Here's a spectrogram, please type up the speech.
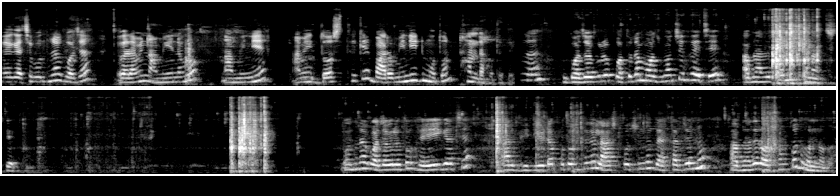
হয়ে গেছে বন্ধুরা গজা। এবার আমি নামিয়ে নেব। নামিয়ে নিয়ে আমি দশ থেকে বারো মিনিট মতন ঠান্ডা হতে দেব। গজাগুলো কতটা মচমচে হয়েছে আপনাদেরকে আমি শোনাচ্ছি দেখুন। বন্ধুরা গজাগুলো তো হয়েই গেছে। আর ভিডিওটা প্রথম থেকে লাস্ট পর্যন্ত দেখার জন্য আপনাদের অসংখ্য ধন্যবাদ।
